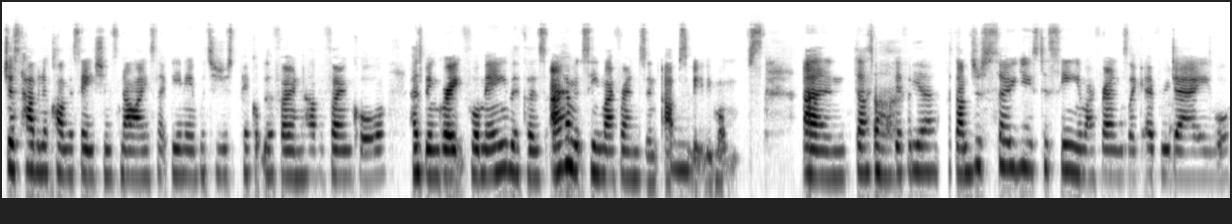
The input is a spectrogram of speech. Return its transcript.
Just having a conversation is nice. Like being able to just pick up the phone and have a phone call has been great for me because I haven't seen my friends in absolutely months. And that's oh, difficult yeah. I'm just so used to seeing my friends like every day or,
